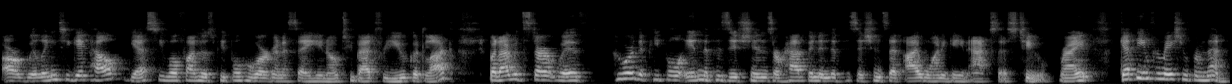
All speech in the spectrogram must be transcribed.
are willing to give help. Yes, you will find those people who are going to say, you know, too bad for you, good luck. But I would start with who are the people in the positions or have been in the positions that I want to gain access to, right? Get the information from them.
